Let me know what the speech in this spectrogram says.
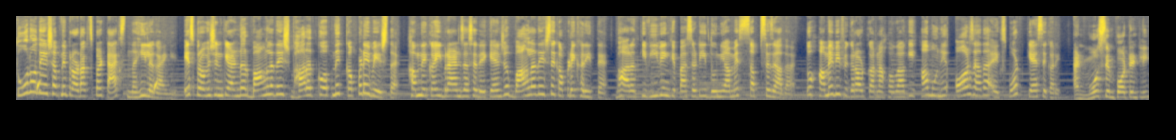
दोनों देश अपने प्रोडक्ट्स पर टैक्स नहीं लगाएँगे। इस प्रोविज़न के अंडर बांग्लादेश भारत को अपने कपड़े बेचता है। हमने कई ब्रांड्स ऐसे देखे हैं जो बांग्लादेश से कपड़े खरीदते हैं। भारत की वीविंग कैपेसिटी दुनिया में सबसे ज़्यादा है। तो हमें भी फिगर आउट करना होगा की हम उन्हें और ज़्यादा एक्सपोर्ट कैसे करें। एंड मोस्ट इम्पोर्टेंटली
